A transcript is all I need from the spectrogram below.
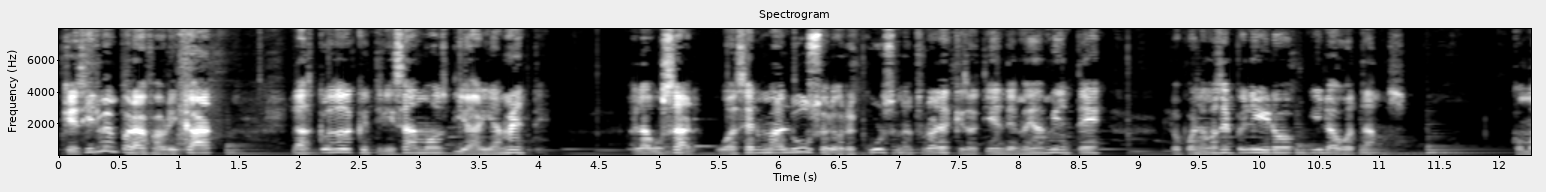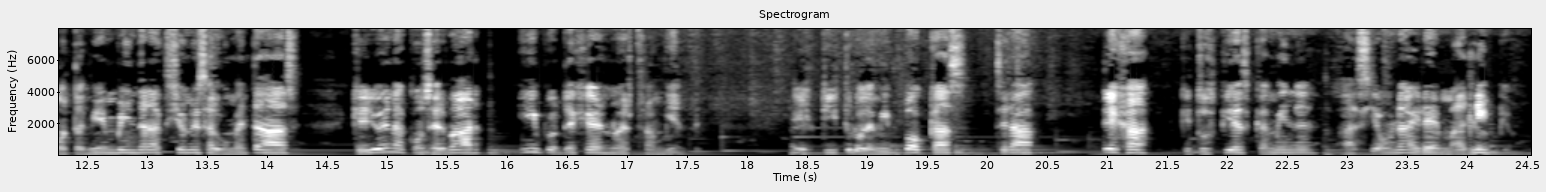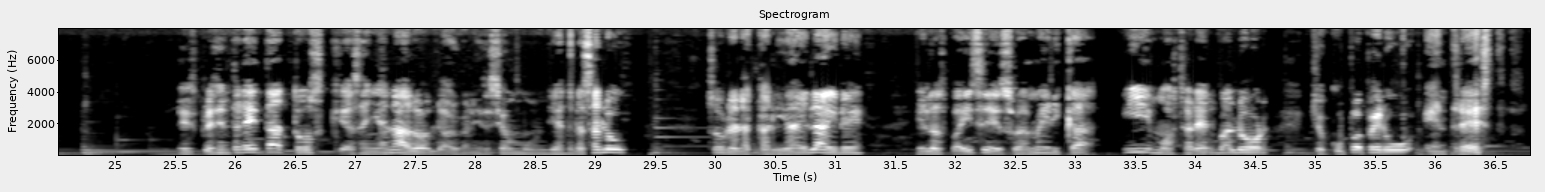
que sirven para fabricar las cosas que utilizamos diariamente. Al abusar o hacer mal uso de los recursos naturales que se obtienen del medio ambiente, lo ponemos en peligro y lo agotamos. Como también brindan acciones argumentadas que ayuden a conservar y proteger nuestro ambiente. El título de mi podcast será Deja que tus pies caminen hacia un aire más limpio. Les presentaré datos que ha señalado la Organización Mundial de la Salud sobre la calidad del aire en los países de Sudamérica y mostraré el valor que ocupa Perú entre estos.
